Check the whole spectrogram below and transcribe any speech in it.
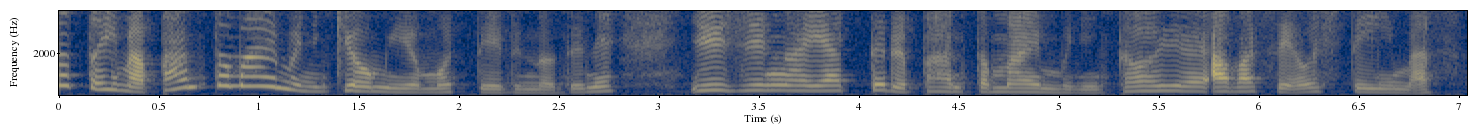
ちょっと今パントマイムに興味を持っているのでね友人がやってるパントマイムに問い合わせをしています。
